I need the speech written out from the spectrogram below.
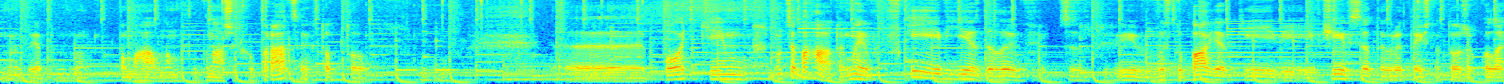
ну, ну, допомагав нам в наших операціях. Тобто Е, Потім, ну це багато. Ми в Київ їздили, і виступав я в Києві, і вчився теоретично, теж в колег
